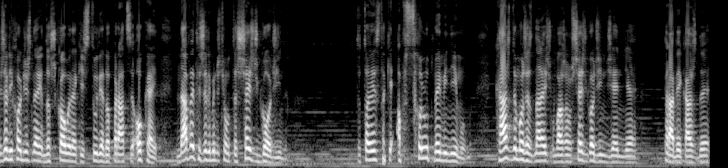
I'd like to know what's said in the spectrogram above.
Jeżeli chodzisz na, do szkoły, na jakieś studia, do pracy, ok, nawet jeżeli będziesz miał te 6 godzin, to to jest takie absolutne minimum. Każdy może znaleźć, uważam, 6 godzin dziennie, prawie każdy,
